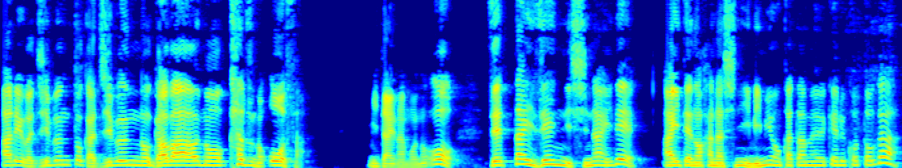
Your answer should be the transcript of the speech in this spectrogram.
あるいは自分とか自分の側の数の多さみたいなものを絶対善にしないで相手の話に耳を傾けることが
